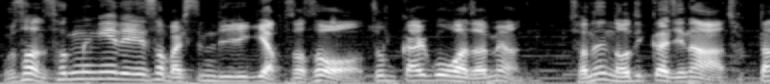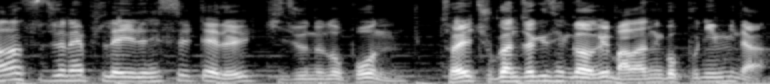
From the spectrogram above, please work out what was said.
우선 성능에 대해서 말씀드리기 앞서서 좀 깔고 가자면 저는 어디까지나 적당한 수준의 플레이를 했을 때를 기준으로 본 저의 주관적인 생각을 말하는 것 뿐입니다.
